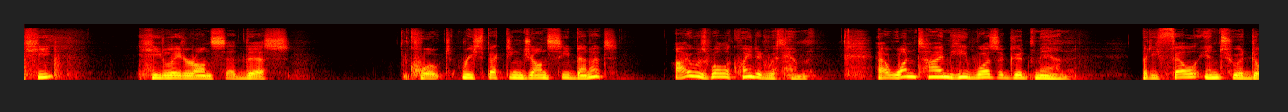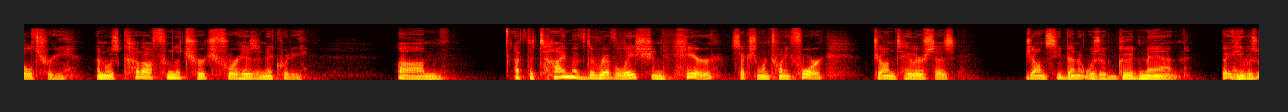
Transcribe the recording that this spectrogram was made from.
he, he later on said this quote, respecting John C. Bennett, I was well acquainted with him. At one time he was a good man, but he fell into adultery and was cut off from the church for his iniquity. Um, at the time of the revelation here, section 124, John Taylor says, John C. Bennett was a good man, but he was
